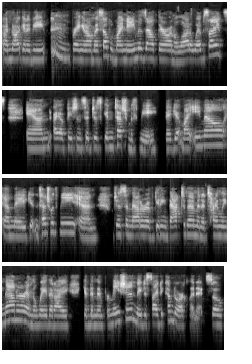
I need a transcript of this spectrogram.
I'm not going to be bringing it on myself, but my name is out there on a lot of websites. And I have patients that just get in touch with me. They get my email and they get in touch with me, and just a matter of getting back to them in a timely manner and the way that I give them information, they decide to come to our clinic. So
